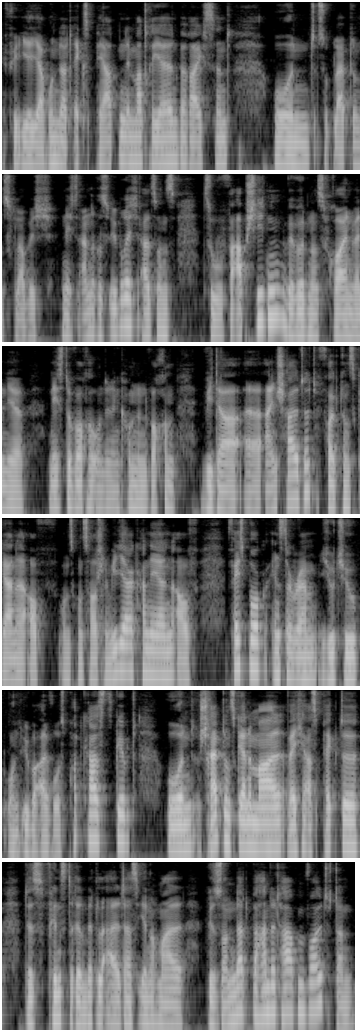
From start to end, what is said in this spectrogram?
für ihr Jahrhundert Experten im materiellen Bereich sind und so bleibt uns, glaube ich, nichts anderes übrig, als uns zu verabschieden. Wir würden uns freuen, wenn ihr nächste Woche und in den kommenden Wochen wieder äh, einschaltet. Folgt uns gerne auf unseren Social Media Kanälen auf Facebook, Instagram, YouTube und überall, wo es Podcasts gibt. Und schreibt uns gerne mal, welche Aspekte des finsteren Mittelalters ihr nochmal gesondert behandelt haben wollt. Dann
